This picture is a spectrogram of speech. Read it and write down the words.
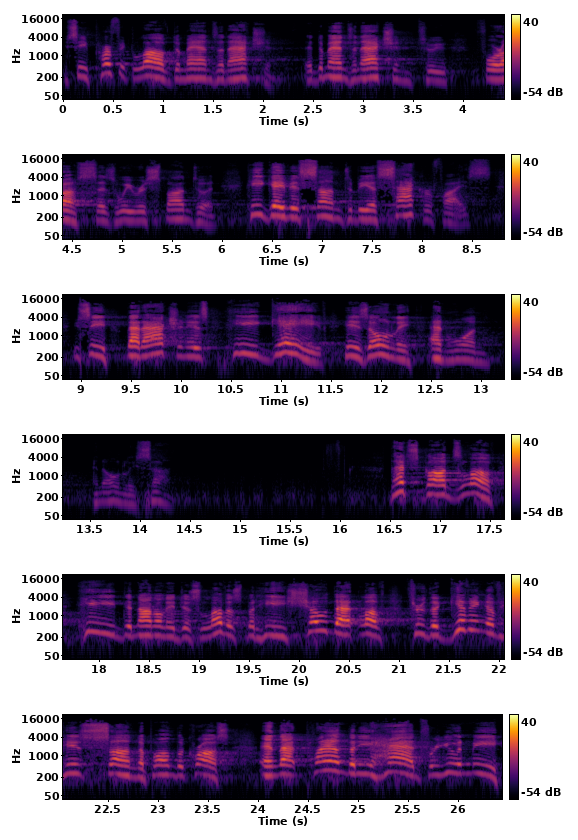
You see perfect love demands an action. It demands an action to for us as we respond to it. He gave his son to be a sacrifice you see, that action is He gave His only and one and only Son. That's God's love. He did not only just love us, but He showed that love through the giving of His Son upon the cross. And that plan that He had for you and me,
